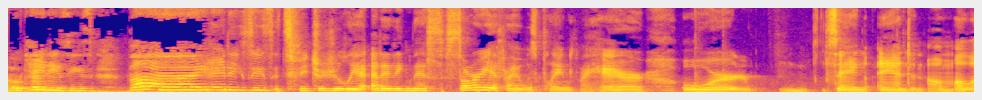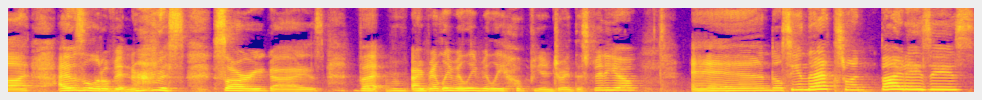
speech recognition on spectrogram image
Okay, Daisies, bye! Hey, Daisies, it's Future Julia editing this. Sorry if I was playing with my hair or saying and and um a lot. I was a little bit nervous. Sorry, guys. But I really, really, really hope you enjoyed this video. And I'll see you in the next one. Bye, daisies!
